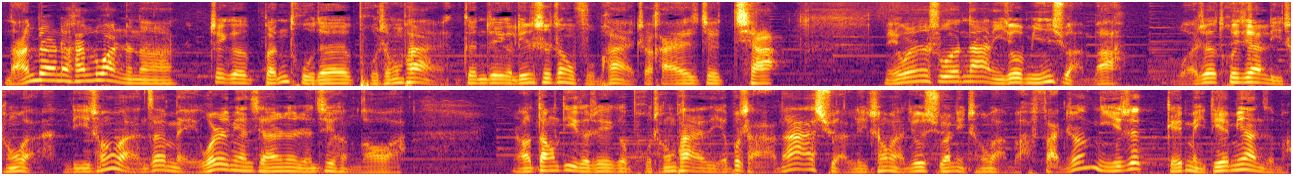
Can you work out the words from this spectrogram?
南边呢还乱着呢，这个本土的普城派跟这个临时政府派这还这掐。美国人说：“那你就民选吧，我这推荐李承晚。李承晚在美国人面前的人气很高啊。然后当地的这个普城派也不傻，那选李承晚就选李承晚吧，反正你这给美爹面子嘛。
